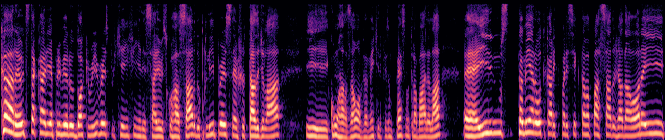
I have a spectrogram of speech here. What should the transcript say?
Cara, eu destacaria primeiro o Doc Rivers, porque, enfim, ele saiu escorraçado do Clippers, saiu chutado de lá, e com razão, obviamente, ele fez um péssimo trabalho lá. É, e nos, também era outro cara que parecia que estava passado já da hora e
